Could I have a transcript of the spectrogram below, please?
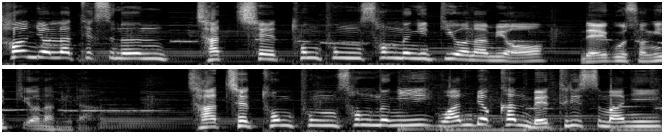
천연라텍스는 자체 통풍 성능이 뛰어나며 내구성이 뛰어납니다. 자체 통풍 성능이 완벽한 매트리스만이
